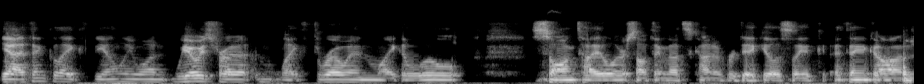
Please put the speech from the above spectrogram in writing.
Yeah, I think like the only one we always try to like throw in like a little song title or something that's kind of ridiculous. Like I think on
